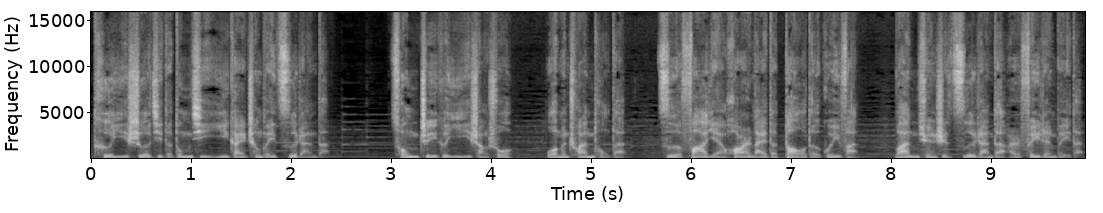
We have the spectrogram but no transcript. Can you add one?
特意设计的东西一概称为自然的。从这个意义上说，我们传统的自发演化而来的道德规范完全是自然的而非人为的，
